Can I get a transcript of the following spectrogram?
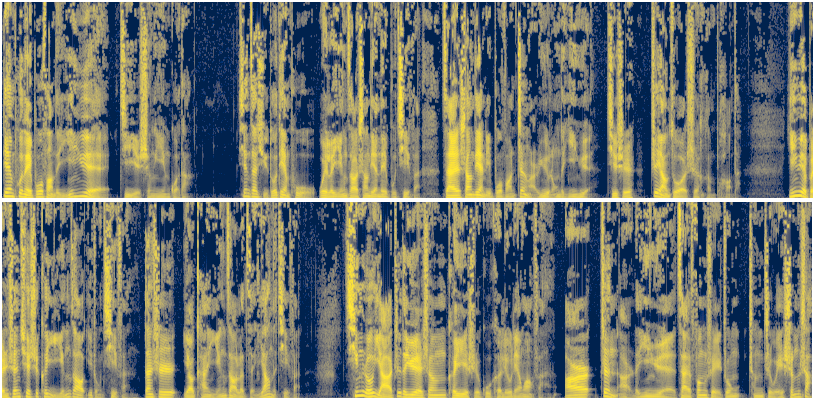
店铺内播放的音乐即声音过大。现在许多店铺为了营造商店内部气氛，在商店里播放震耳欲聋的音乐，其实这样做是很不好的。音乐本身确实可以营造一种气氛，但是要看营造了怎样的气氛。轻柔雅致的乐声可以使顾客流连忘返。而震耳的音乐在风水中称之为声煞，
